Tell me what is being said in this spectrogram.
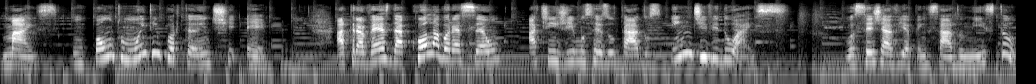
Mas um ponto muito importante é Através da colaboração, atingimos resultados individuais. Você já havia pensado nisto?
